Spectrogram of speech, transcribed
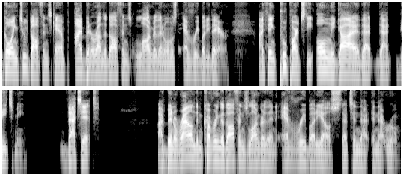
going to Dolphins camp, I've been around the Dolphins longer than almost everybody there. I think Poupart's the only guy that that beats me. That's it. I've been around and covering the Dolphins longer than everybody else that's in that in that room.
